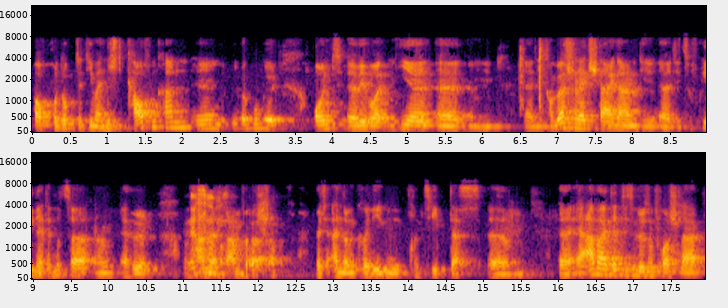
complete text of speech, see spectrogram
auch Produkte, die man nicht kaufen kann äh, über Google. Und äh, wir wollten hier äh, ähm, äh, die Conversion Rate steigern, die, äh, die Zufriedenheit der Nutzer ähm, erhöhen und haben dann im Rahmen Workshop mit anderen Kollegen im Prinzip das ähm, erarbeitet, diesen Lösungsvorschlag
